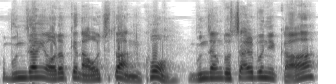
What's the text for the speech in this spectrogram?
문장이 어렵게 나오지도 않고 문장도 짧으니까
